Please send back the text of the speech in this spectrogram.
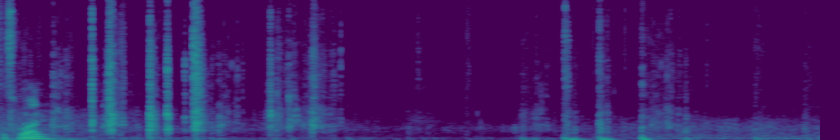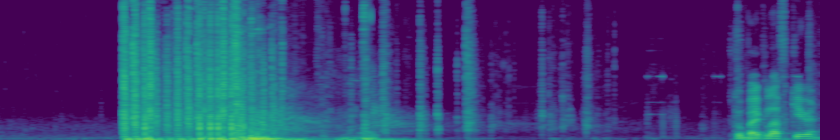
That's one. Go back left, Kieran.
